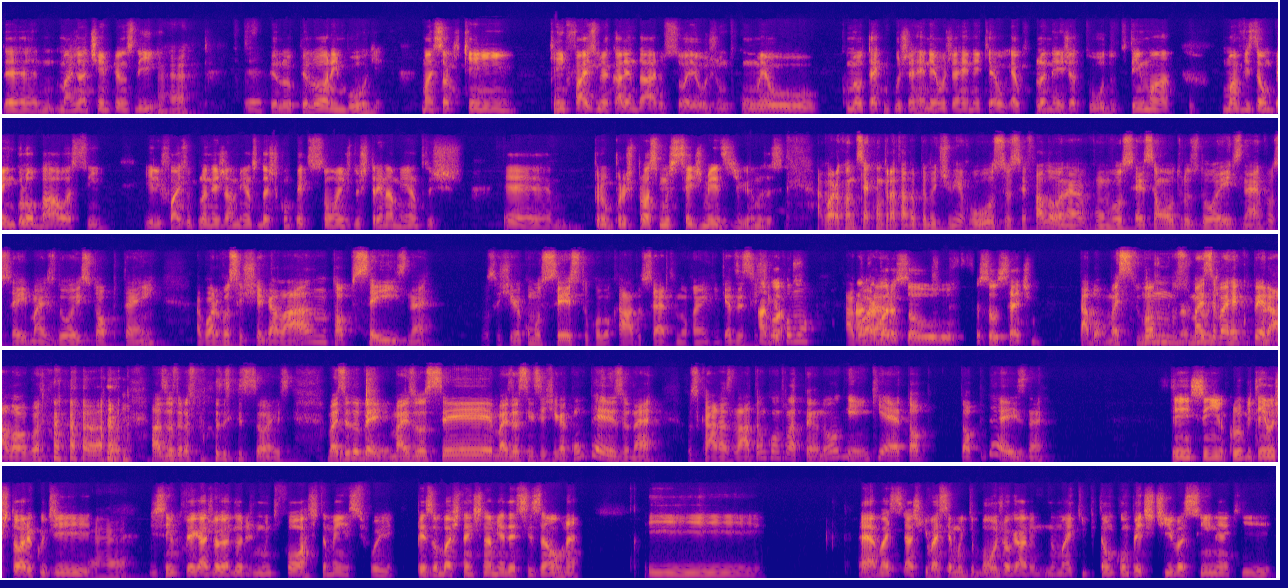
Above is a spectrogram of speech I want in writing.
é, mais na Champions League uhum. é, pelo pelo Orenburg. Mas só que quem quem faz o meu calendário sou eu junto com o meu com o meu técnico Jean René. O Jean René que é o, é o que planeja tudo, que tem uma uma visão bem global assim. Ele faz o planejamento das competições, dos treinamentos é, para os próximos seis meses, digamos assim. Agora, quando você é contratado pelo time russo, você falou, né? Com você são outros dois, né? Você e mais dois, top 10. Agora você chega lá no top 6, né? Você chega como sexto colocado, certo? No ranking. Quer dizer, você agora, chega como. Agora, agora eu sou eu sou o sétimo. Tá bom, mas vamos, mas você vai recuperar logo as outras posições. Mas tudo bem, mas você, mas assim, você chega com peso, né? Os caras lá estão contratando alguém que é top top 10, né? Sim, sim. O clube tem um histórico de, uhum. de sempre pegar jogadores muito fortes também. Isso foi pesou bastante na minha decisão, né? E É, vai, acho que vai ser muito bom jogar numa equipe tão competitiva assim, né? Que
